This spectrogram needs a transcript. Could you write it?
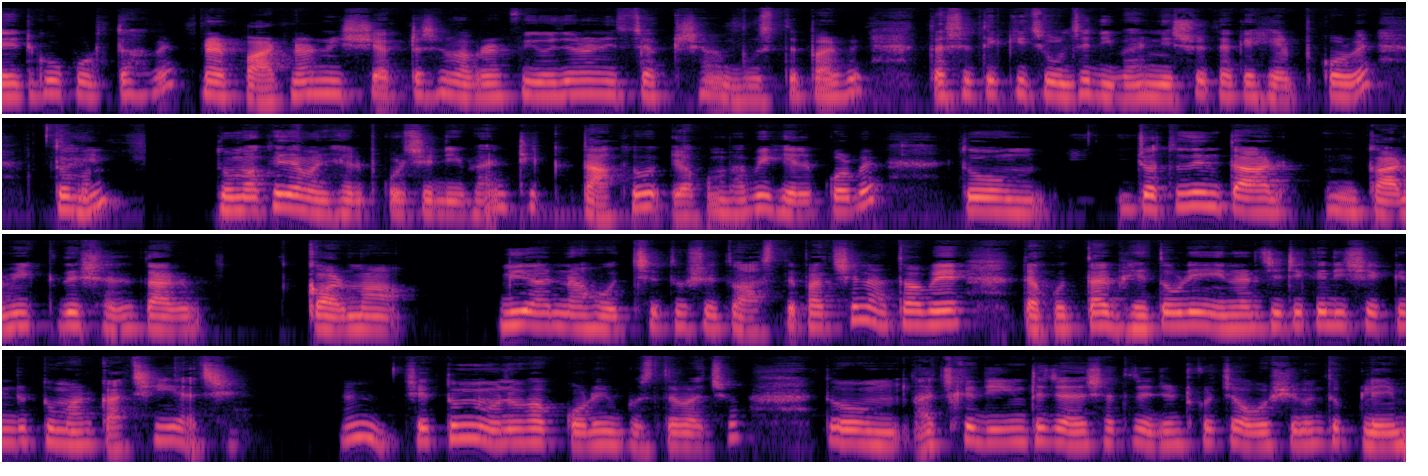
লেট গো করতে হবে। আপনার পার্টনার নিশ্চয়ই একটা সময় আপনার প্রিয়জনও নিশ্চয়ই একটা সময় বুঝতে পারবে তার সাথে কি চলছে ডিভাইন নিশ্চয়ই তাকে হেল্প করবে। তুমি তোমাকে যেমন হেল্প করছে ডিভাইন ঠিক তাকেও এরকমভাবেই হেল্প করবে। তো যতদিন তার কার্মিকদের সাথে তার কর্মা না হচ্ছে, তো সে তো আসতে পারছে না। তবে দেখো, তার ভেতরে এনার্জেটিক্যালি সে কিন্তু তোমার কাছেই আছে। হুম, সে তুমি অনুভব করেই বুঝতে পারছ। তো আজকে রিডিংটা যাদের সাথে রেজেন্ট করছে, অবশ্যই কিন্তু ক্লেম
